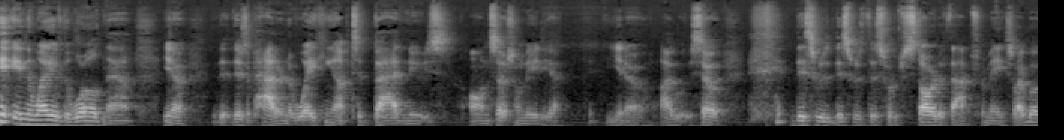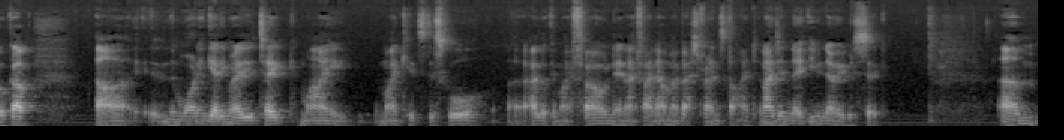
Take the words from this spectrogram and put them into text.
in the way of the world now. You know, there's a pattern of waking up to bad news on social media. You know, I so this was this was the sort of start of that for me. So I woke up uh, in the morning, getting ready to take my my kids to school. Uh, I look at my phone and I find out my best friend's died, and I didn't even know he was sick. Um,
